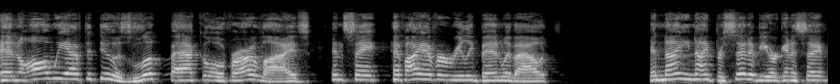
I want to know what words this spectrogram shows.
And all we have to do is look back over our lives and say, have I ever really been without? And 99% of you are going to say,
